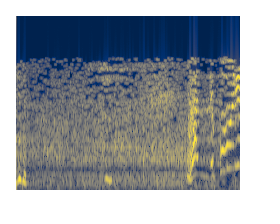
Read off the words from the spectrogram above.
واذكر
